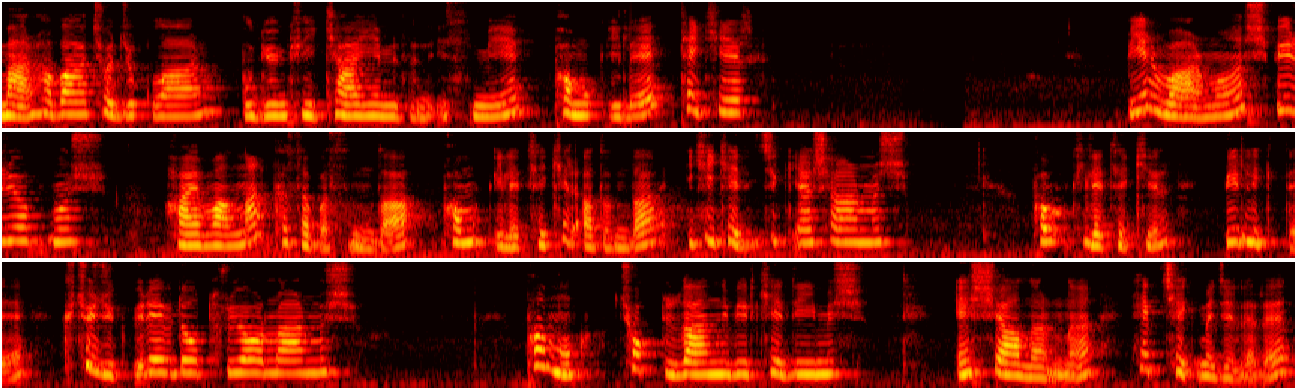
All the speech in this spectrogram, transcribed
Merhaba çocuklar. Bugünkü hikayemizin ismi Pamuk ile Tekir. Bir varmış, bir yokmuş. Hayvanlar kasabasında Pamuk ile Tekir adında iki kedicik yaşarmış. Pamuk ile Tekir birlikte küçücük bir evde oturuyorlarmış. Pamuk çok düzenli bir kediymiş. Eşyalarını hep çekmecelere,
